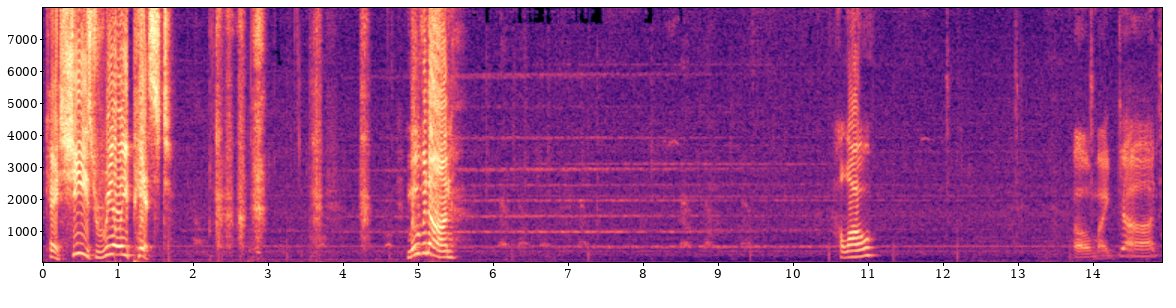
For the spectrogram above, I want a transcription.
Okay, she's really pissed. Moving on. Hello? Oh my god.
